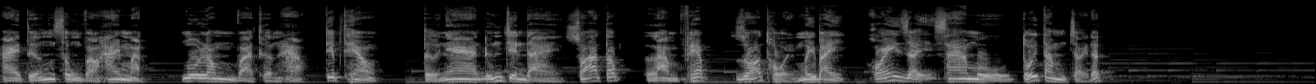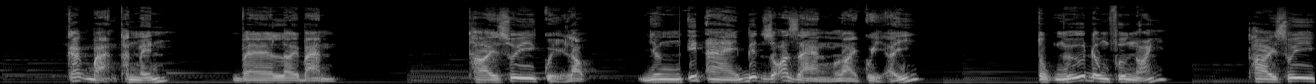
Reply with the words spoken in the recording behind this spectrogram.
Hai tướng xông vào hai mặt, ngô long và thường hạo. Tiếp theo, tử nha đứng trên đài, xóa tóc, làm phép, gió thổi mây bay khói dậy xa mù tối tăm trời đất. Các bạn thân mến, về lời bàn. Thời suy quỷ lộng, nhưng ít ai biết rõ ràng loài quỷ ấy. Tục ngữ đông phương nói, thời suy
